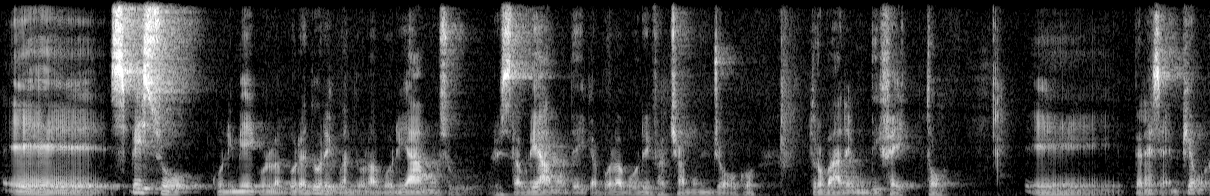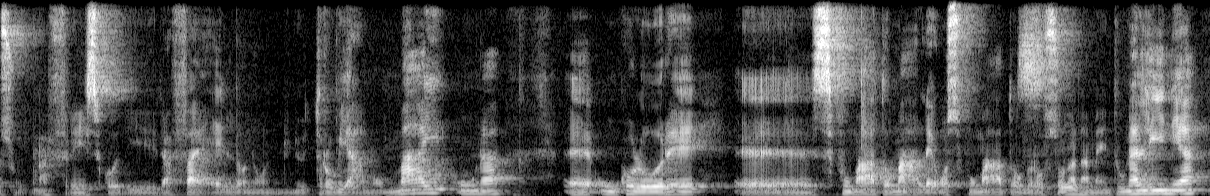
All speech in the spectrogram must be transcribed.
e spesso con i miei collaboratori quando lavoriamo su, restauriamo dei capolavori, facciamo un gioco, trovare un difetto. E, per esempio su un affresco di Raffaello non troviamo mai una, eh, un colore eh, sfumato male o sfumato grossolanamente, una linea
